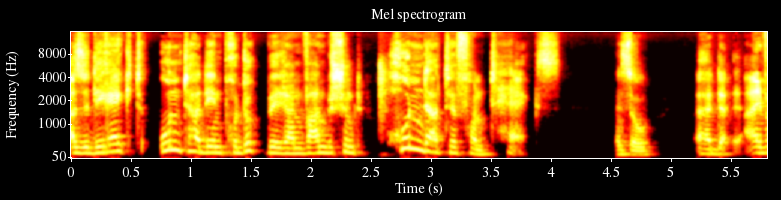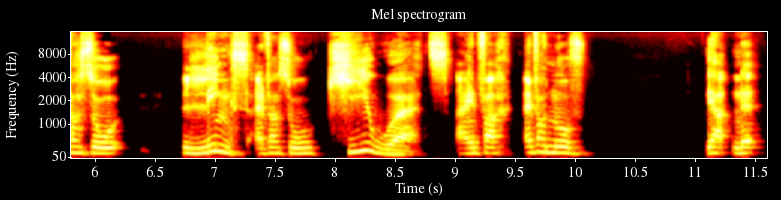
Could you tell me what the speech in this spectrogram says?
Also direkt unter den Produktbildern waren bestimmt hunderte von Tags. Also äh, einfach so Links, einfach so Keywords, einfach, einfach nur ja, ne,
